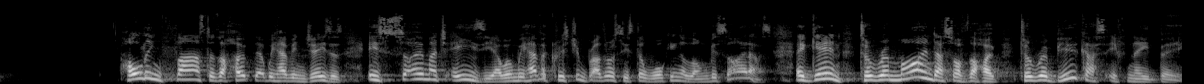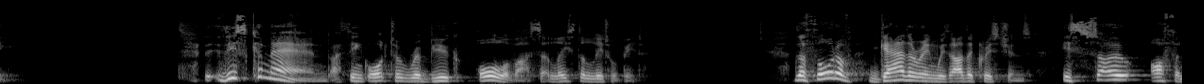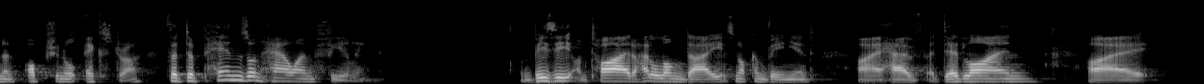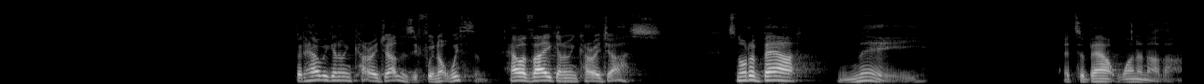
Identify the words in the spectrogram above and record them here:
Holding fast to the hope that we have in Jesus is so much easier when we have a Christian brother or sister walking along beside us. Again, to remind us of the hope, to rebuke us if need be. This command, I think, ought to rebuke all of us at least a little bit. The thought of gathering with other Christians is so often an optional extra that depends on how I'm feeling. I'm busy, I'm tired, I had a long day, it's not convenient, I have a deadline, I... But how are we going to encourage others if we're not with them? How are they going to encourage us? It's not about me, it's about one another.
